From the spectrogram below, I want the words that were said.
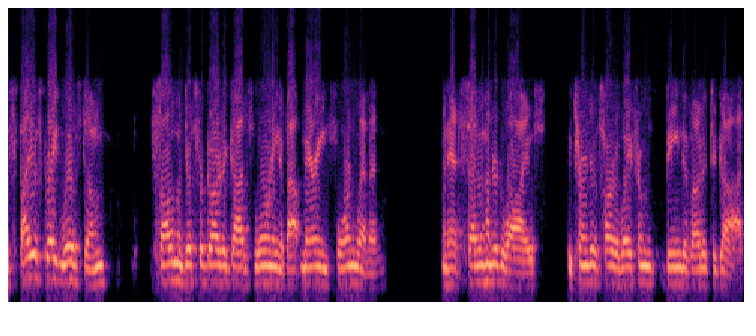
Despite his great wisdom, Solomon disregarded God's warning about marrying foreign women and had 700 wives who turned his heart away from being devoted to God.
